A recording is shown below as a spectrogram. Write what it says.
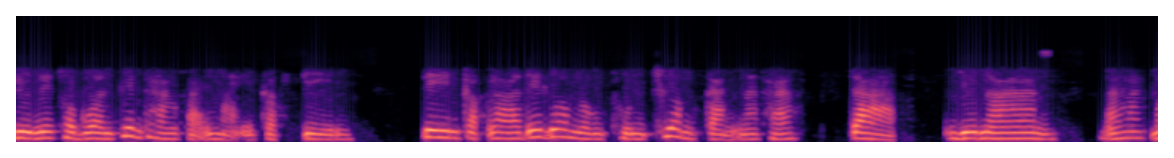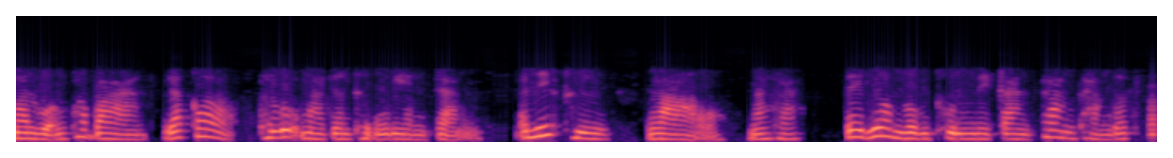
อยู่ในขบวนเส้นทางสายไหมกับจีน จีนกับลาวได้ร่วมลงทุนเชื่อมกันนะคะ จากยูนานนะคะมาหลวงพระบาง แล้วก็ทะลุมาจนถึงเวียงจันทน์อันนี้คือลาวนะคะ ได้ร่วมลงทุนในการสร้างทางรถไฟ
